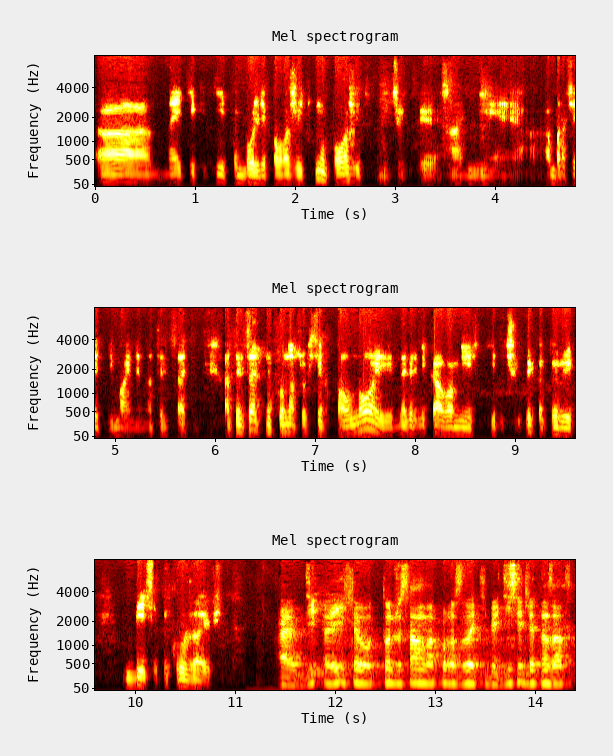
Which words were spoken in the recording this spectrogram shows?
э, найти какие-то более положительные, ну, положительные черты, а не обращать внимание на отрицательные. Отрицательных у нас у всех полно, и наверняка во мне есть какие-то черты, которые бесят окружающих. А, а если вот тот же самый вопрос задать тебе 10 лет назад?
